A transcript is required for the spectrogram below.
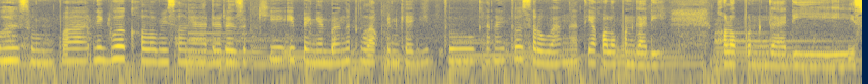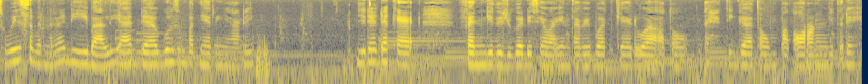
wah sumpah. Ini gue kalau misalnya ada rezeki ih pengen banget ngelakuin kayak gitu karena itu seru banget. Ya kalaupun gak di kalaupun gak di Swiss sebenarnya di Bali ada. Gue sempat nyari nyari jadi ada kayak van gitu juga disewain tapi buat kayak dua atau eh tiga atau empat orang gitu deh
